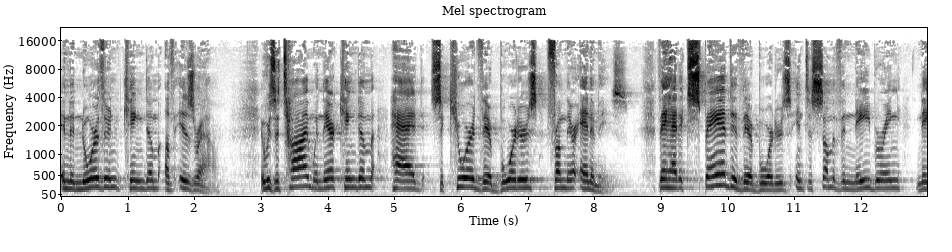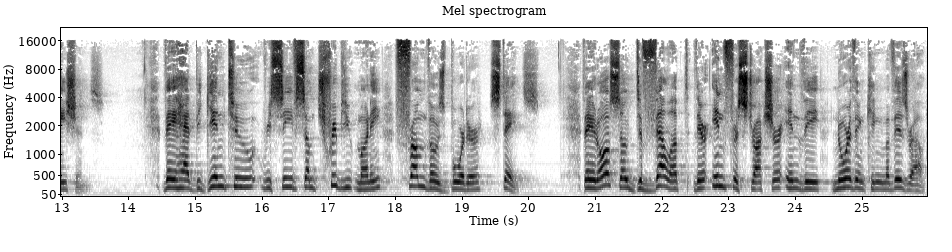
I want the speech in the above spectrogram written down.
in the northern kingdom of Israel. It was a time when their kingdom had secured their borders from their enemies. They had expanded their borders into some of the neighboring nations. They had begun to receive some tribute money from those border states. They had also developed their infrastructure in the northern kingdom of Israel.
